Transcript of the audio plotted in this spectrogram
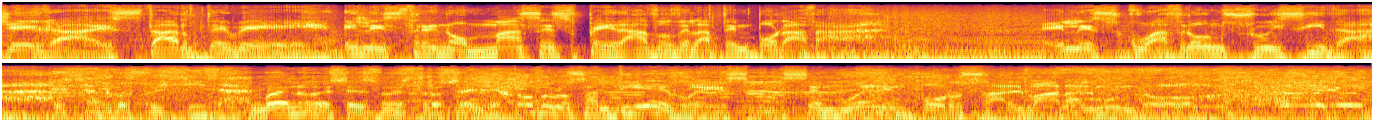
Llega Star TV el estreno más esperado de la temporada. El Escuadrón Suicida. Es algo suicida. Bueno, ese es nuestro sello. Todos los antihéroes se mueren por salvar al mundo. ¡Soy un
